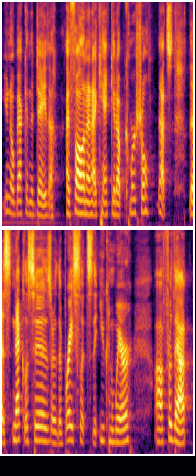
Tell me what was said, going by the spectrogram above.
you know back in the day the I've fallen and I can't get up commercial. That's the necklaces or the bracelets that you can wear uh, for that.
